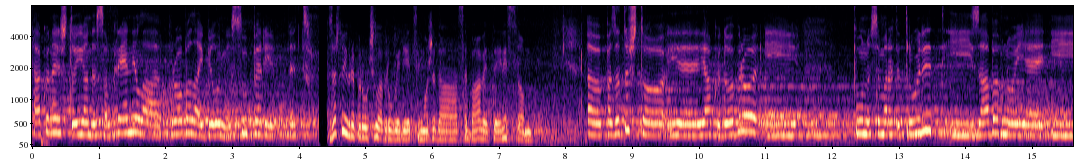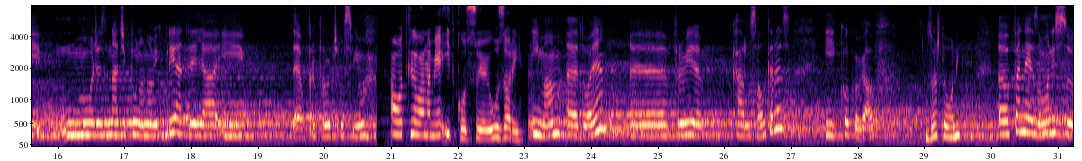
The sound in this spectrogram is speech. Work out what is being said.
tako nešto i onda sam krenila, probala i bilo mi je super i eto. Zašto bi preporučila drugoj djeci može da se bave tenisom? E, pa zato što je jako dobro i puno se morate truditi i zabavno je i možete naći puno novih prijatelja i evo, preporučujem svima. A otkrila nam je i tko su joj uzori. Imam e, dvoje. E, prvi je Carlos Alcaraz i Coco Gauff. Zašto oni? pa ne znam, oni su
